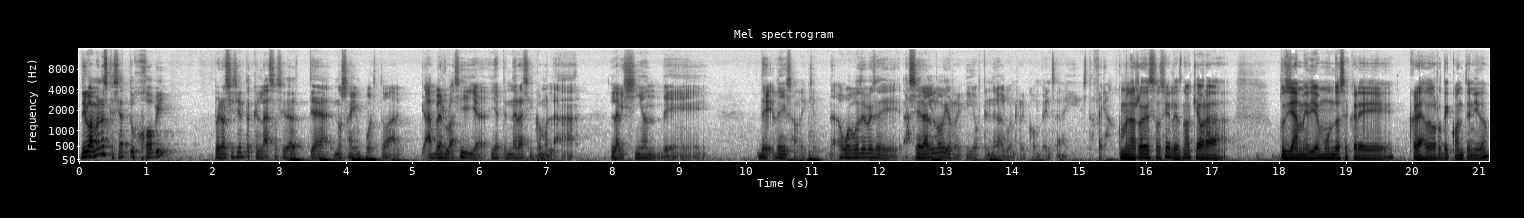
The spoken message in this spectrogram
digo, a menos que sea tu hobby, pero sí siento que la sociedad ya nos ha impuesto a, a verlo así y a, y a tener así como la, la visión de, de, de eso, de que a huevo debes de hacer algo y, re- y obtener algo en recompensa y está feo. Como en las redes sociales, ¿no? Que ahora, pues ya medio mundo se cree creador de contenido.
